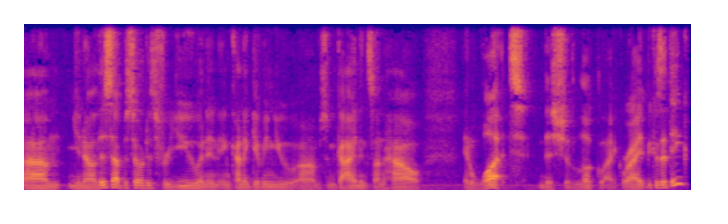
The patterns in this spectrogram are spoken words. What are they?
Um, you know, this episode is for you and, and, and kind of giving you um, some guidance on how and what this should look like, right? Because I think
